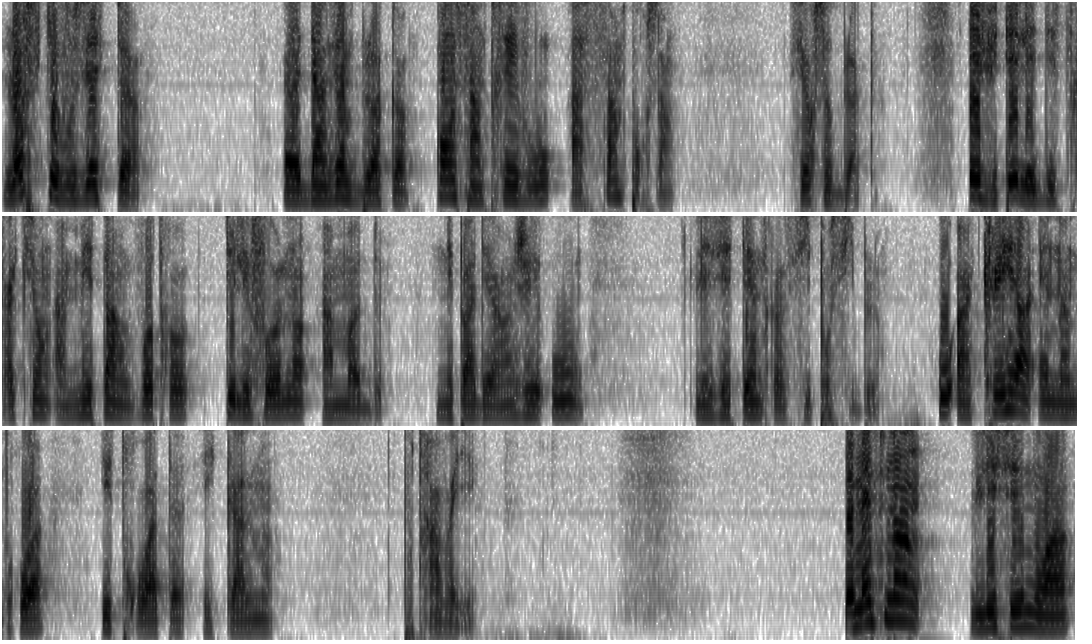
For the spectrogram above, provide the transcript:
Lorsque vous êtes euh, dans un bloc, concentrez-vous à 100% sur ce bloc. Évitez les distractions en mettant votre téléphone en mode ne pas déranger ou les éteindre si possible, ou en créant un endroit étroit et calme pour travailler. Et maintenant, laissez-moi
